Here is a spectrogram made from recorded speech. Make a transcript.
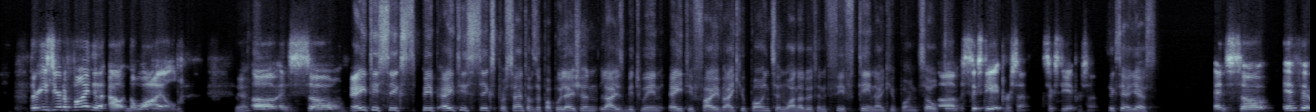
They're easier to find out in the wild. Yeah. Uh, and so 86 people, 86% of the population lies between 85 IQ points and 115 IQ points. So um, 68%, 68%. 68, yes. And so if it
